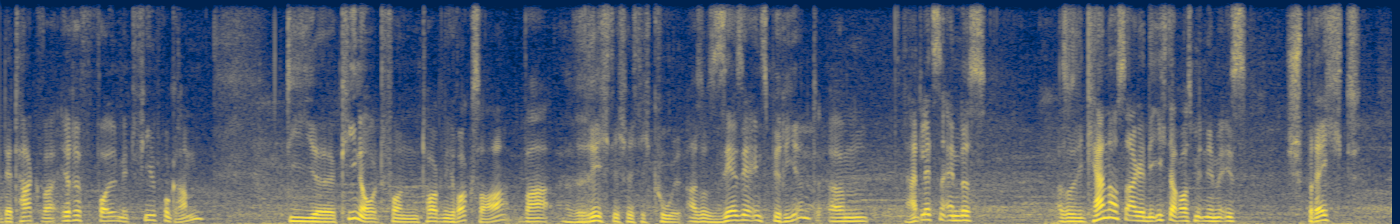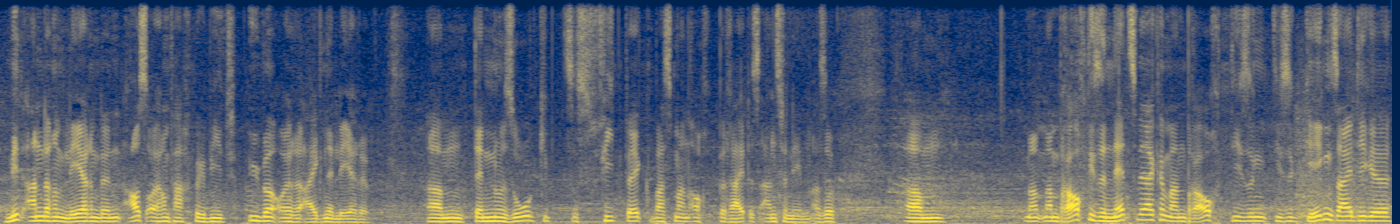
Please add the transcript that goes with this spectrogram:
der Tag war irre voll mit viel Programm. Die äh, Keynote von Torgny Roxar war richtig, richtig cool. Also sehr, sehr inspirierend. Ähm, er hat letzten Endes, also die Kernaussage, die ich daraus mitnehme, ist, sprecht mit anderen Lehrenden aus eurem Fachgebiet über eure eigene Lehre. Ähm, denn nur so gibt es Feedback, was man auch bereit ist anzunehmen. Also man, man, braucht diese Netzwerke, man braucht diese, diese gegenseitige,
